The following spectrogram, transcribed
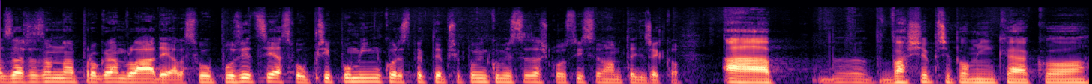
zařazeno na program vlády, ale svou pozici a svou připomínku, respektive připomínku ministerstva školství se vám teď řekl. A vaše připomínka jako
